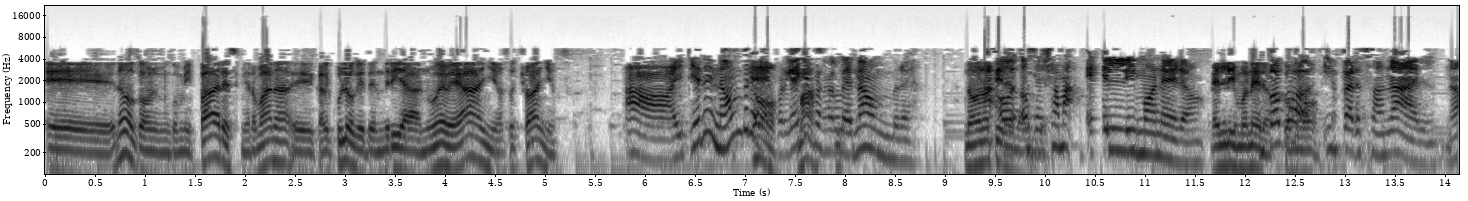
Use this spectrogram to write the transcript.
Eh, no, con, con mis padres, mi hermana, eh, calculo que tendría nueve años, ocho años. Ay, ¿tiene nombre? No, Porque hay más. que ponerle nombre. No, no Ah, tiene o, se llama El Limonero. El limonero. un poco como- impersonal, ¿no?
